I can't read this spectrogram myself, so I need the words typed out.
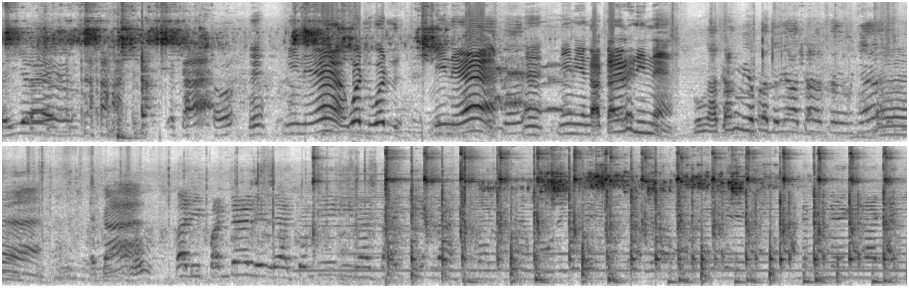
ஐயா. நீனு ஓடுது ஓடுது. நீனு அஹ், எங்க அக்கா தானே உங்க அக்காங்க நீ எப்படா தெரியும் அக்கா இருக்கேன் அக்கா. படி பண்டலில் தொங்கில தாக்கி எல்லாம் அண்ணா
